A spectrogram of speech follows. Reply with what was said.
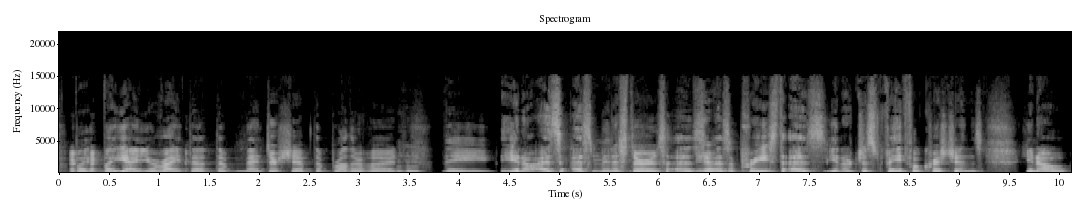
but but yeah, you're right. The the mentorship, the brotherhood, mm-hmm. the you know, as as ministers, as Yeah. as a priest, as you know, just faithful Christians, you know,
